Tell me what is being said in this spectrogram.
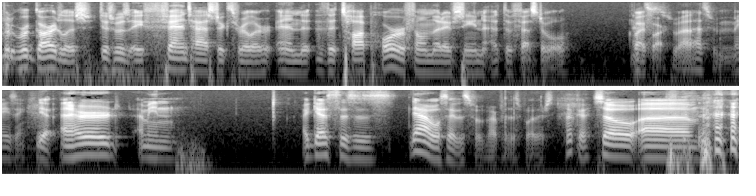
but Mm-hmm. regardless, this was a fantastic thriller and the, the top horror film that I've seen at the festival by far. Wow, that's amazing. Yeah. And I heard. I mean, I guess this is. Yeah, we'll say this for, for the spoilers. Okay. So, um,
